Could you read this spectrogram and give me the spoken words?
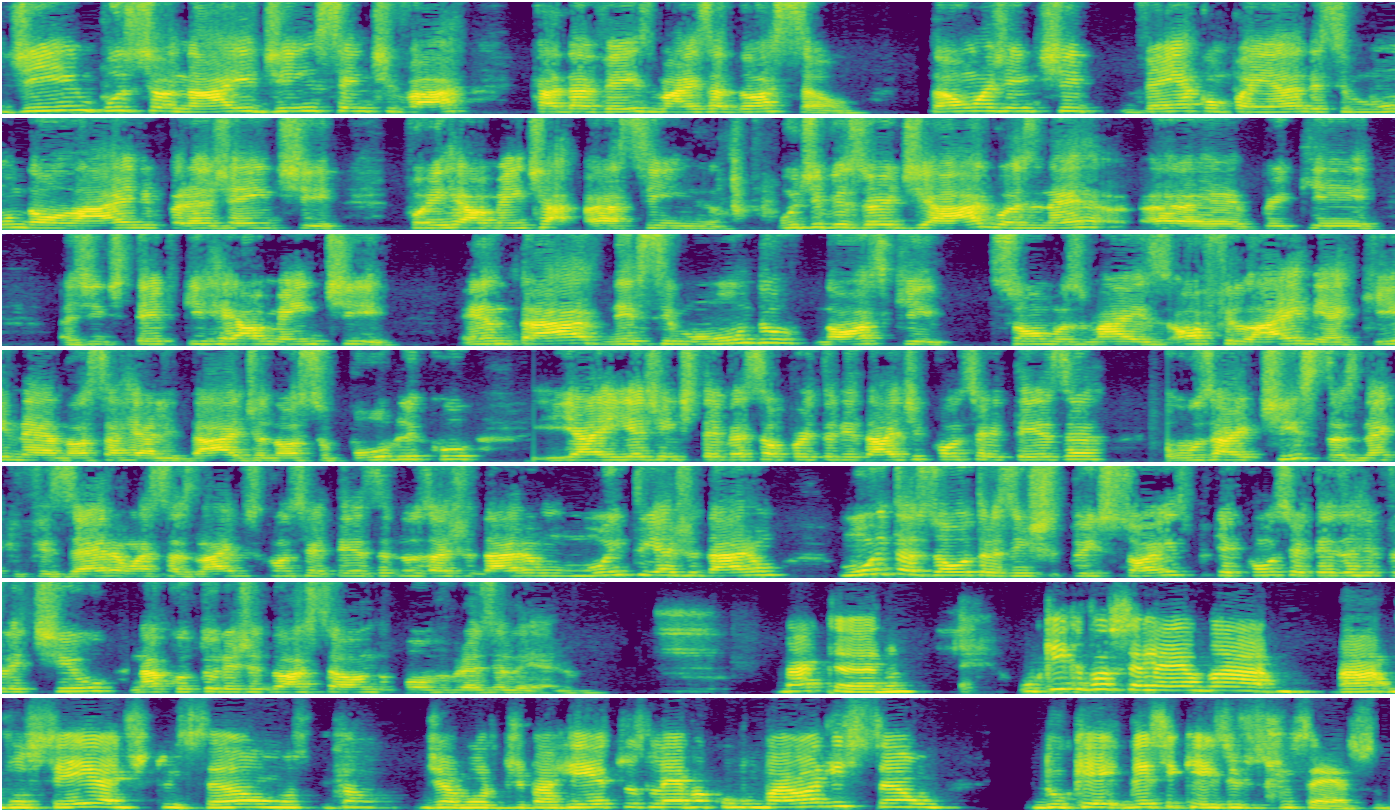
de impulsionar e de incentivar cada vez mais a doação. Então, a gente vem acompanhando esse mundo online, para a gente. Foi realmente, assim, um divisor de águas, né? É, porque a gente teve que realmente entrar nesse mundo, nós que somos mais offline aqui, né, a nossa realidade, o nosso público, e aí a gente teve essa oportunidade, com certeza os artistas, né, que fizeram essas lives, com certeza nos ajudaram muito e ajudaram muitas outras instituições, porque com certeza refletiu na cultura de doação do povo brasileiro. Bacana. O que, que você leva, a você, a instituição, o Hospital de Amor de Barretos, leva como maior lição do que desse case de sucesso?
